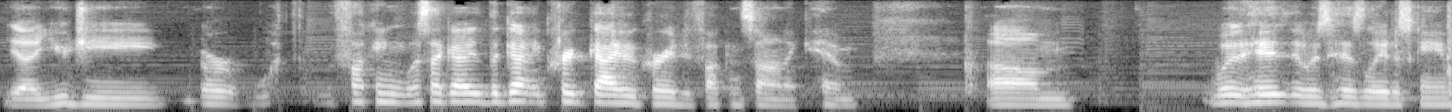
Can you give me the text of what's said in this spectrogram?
yeah, Yuji or what fucking what's that guy? The guy guy who created fucking Sonic, him. Um with his it was his latest game.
